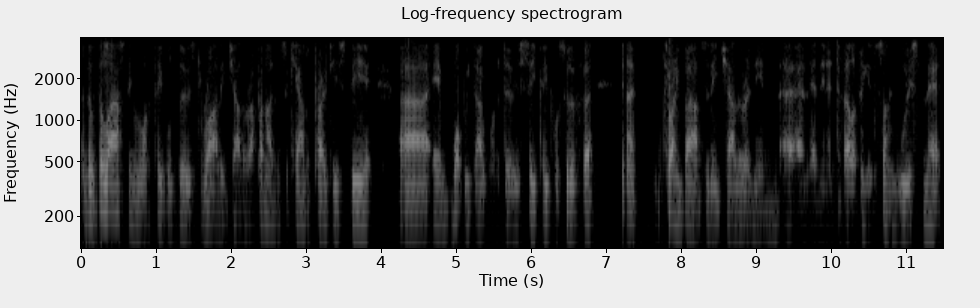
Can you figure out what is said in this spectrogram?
and the, the, last thing we want people to do is to rile each other up. I know there's a counter protest there, uh, and what we don't want to do is see people sort of uh, you know, throwing barbs at each other and then uh, and then it developing into something worse than that.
